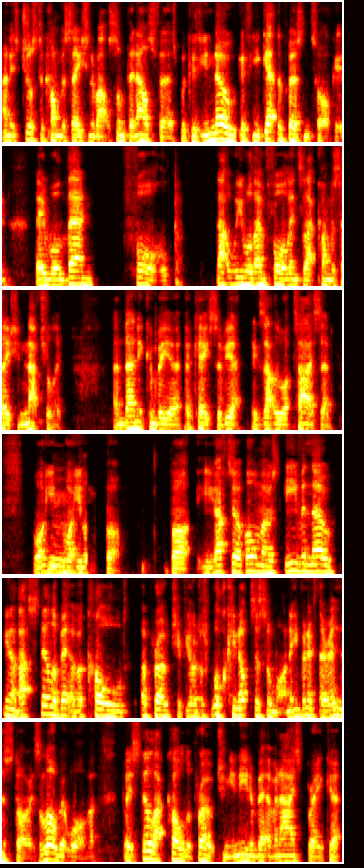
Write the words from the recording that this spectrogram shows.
And it's just a conversation about something else first, because you know if you get the person talking, they will then fall that we will then fall into that conversation naturally. And then it can be a, a case of yeah, exactly what Ty said. What you what you look for but you have to almost even though you know that's still a bit of a cold approach if you're just walking up to someone even if they're in the store it's a little bit warmer but it's still that cold approach and you need a bit of an icebreaker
